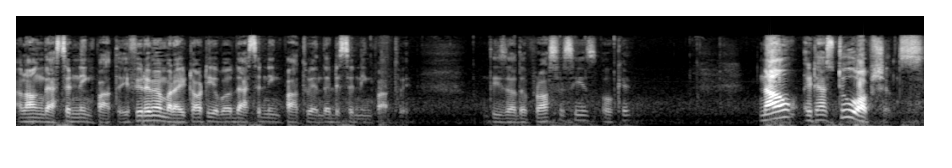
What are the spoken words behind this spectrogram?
along the ascending pathway. If you remember, I taught you about the ascending pathway and the descending pathway. These are the processes. Okay. Now, it has two options.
